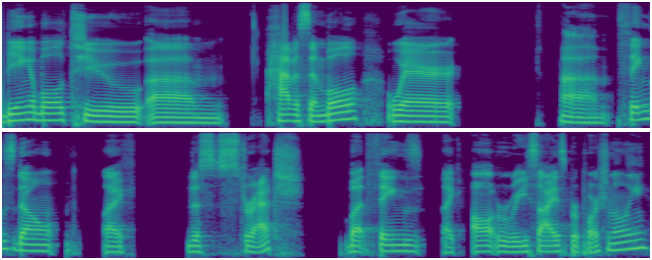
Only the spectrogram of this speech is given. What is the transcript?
being able to um, have a symbol where um, things don't like just stretch, but things like all resize proportionally.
